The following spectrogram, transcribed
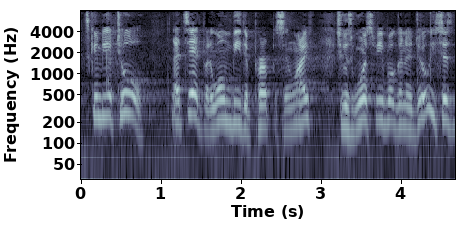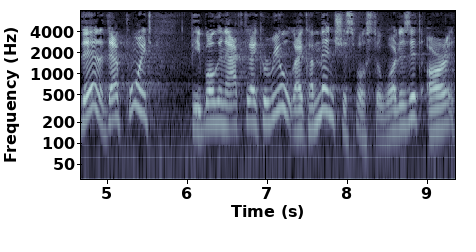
It's going to be a tool. That's it. But it won't be the purpose in life. So, because what's people going to do? He says then at that point, people are going to act like a real like a mensch is supposed to. What is it? Our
